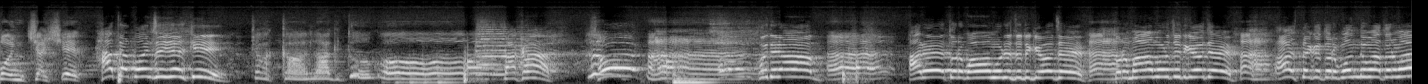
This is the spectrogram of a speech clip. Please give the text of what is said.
পঞ্চাশে হাজার পঞ্চাশ কি? টাকা লাগতো গো। টাকা? ক্ষুদিরাম! আরে তোর বাবা মরে যদি কি হয়েছে? হ্যাঁ। তোর মা মরে যদি কি হয়েছে? হ্যাঁ। আজ থেকে তোর বন্ধু মা তোর মা?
